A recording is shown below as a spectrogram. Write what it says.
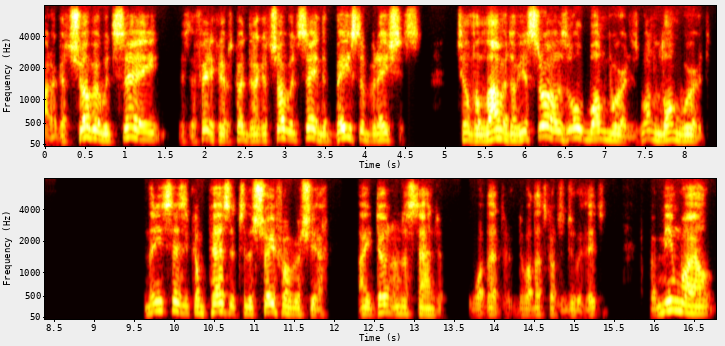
HaRogatchover would say, as the Frierdiker Rebbe is quoted, HaRogatchover would say, in the beis of Bereshis, till the Lamed of Yisrael is all one word, is one long word. And then he says he compares it to the Shofar of Mashiach. I don't understand what that what that's got to do with it. But meanwhile,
